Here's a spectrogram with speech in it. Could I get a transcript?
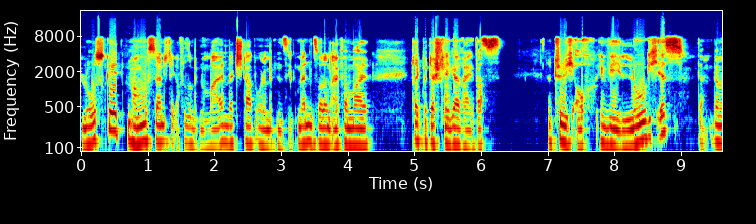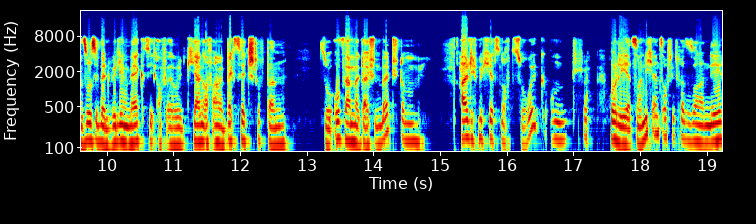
losgeht. Man muss ja nicht direkt einfach so mit einem normalen Match starten oder mit einem Segment, sondern einfach mal direkt mit der Schlägerei, was natürlich auch irgendwie logisch ist. Wenn man so sieht, wenn Willie Mack sich auf Eric Young auf einmal Backstage trifft, dann so, oh, wir haben ja gleich ein Match, dann halte ich mich jetzt noch zurück und hole jetzt noch nicht eins auf die Fresse, sondern nee,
